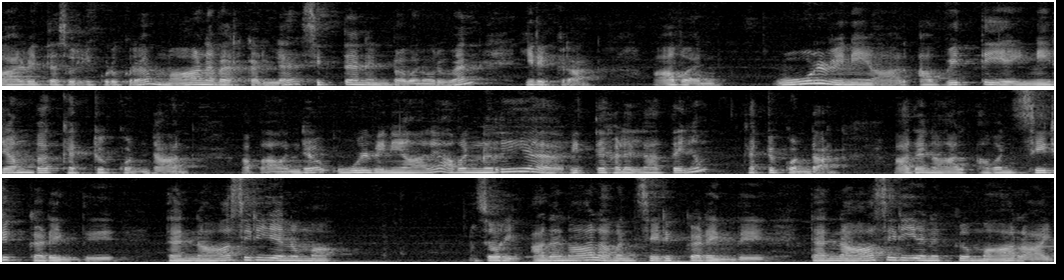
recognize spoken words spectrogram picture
வாழ்வித்த சொல்லி கொடுக்குற மாணவர்களில் சித்தன் என்பவன் ஒருவன் இருக்கிறான். அவன் ஊழ்வினையால் அவ்வித்தையை நிரம்ப கற்றுக்கொண்டான். அப்ப அவன் ஊழ்வினையால அவன் நிறைய வித்தைகள் எல்லாத்தையும் கற்றுக்கொண்டான். அதனால் அவன் செருக்கடைந்து தன் ஆசிரியனுமா சாரி அதனால் அவன் செருக்கடைந்து தன் ஆசிரியனுக்கு மாறாய்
